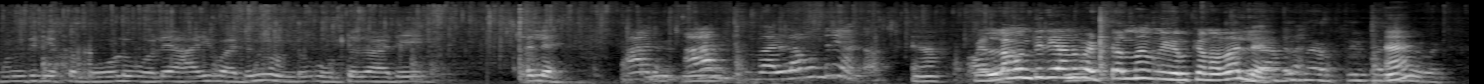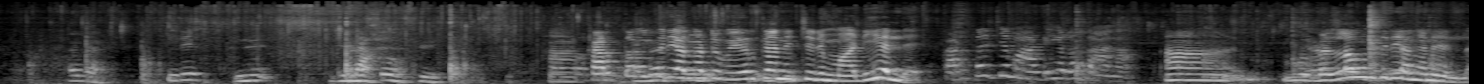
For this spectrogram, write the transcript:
മുന്തിരിയൊക്കെ ബോൾ പോലെ ആയി വരുന്നുണ്ട് കൂട്ടുകാരെ. അല്ലേ? ആ ആ വെള്ള മുന്തിരി ഉണ്ടോ ആ, വെള്ള മുന്തിരിയാണ് പെട്ടെന്ന് വീർക്കണത് അല്ലേ? അത് കറുത്ത മുന്തിരി അങ്ങോട്ട് വീർക്കാൻ ഇച്ചിരി മടിയല്ലേ? ആ വെള്ള മുന്തിരി അങ്ങനെയല്ല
